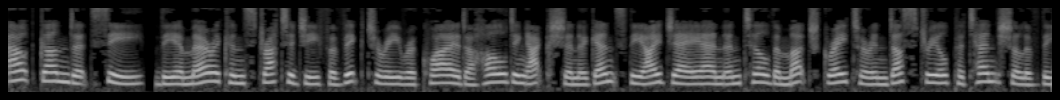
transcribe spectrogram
Outgunned at sea, the American strategy for victory required a holding action against the IJN until the much greater industrial potential of the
